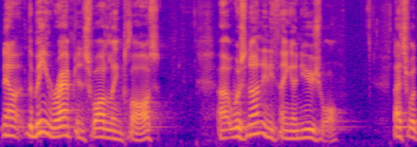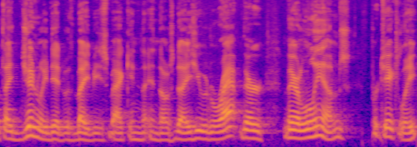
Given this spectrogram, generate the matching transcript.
Now, the being wrapped in swaddling cloths uh, was not anything unusual. That's what they generally did with babies back in, the, in those days. You would wrap their, their limbs, particularly,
